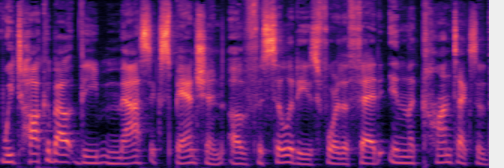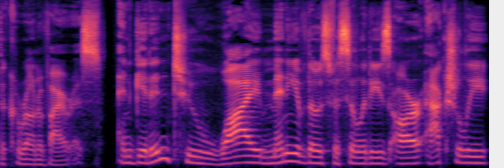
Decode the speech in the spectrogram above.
We talk about the mass expansion of facilities for the Fed in the context of the coronavirus and get into why many of those facilities are actually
